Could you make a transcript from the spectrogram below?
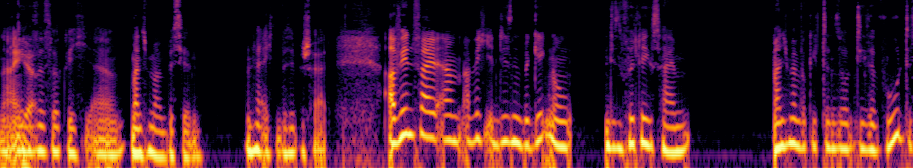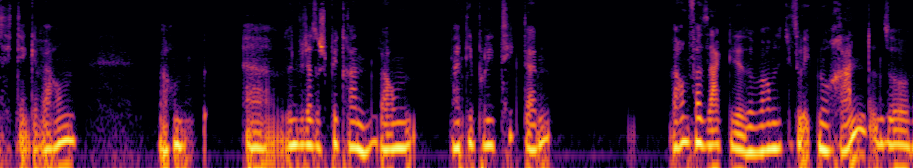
Ne? Eigentlich Ja. ist es wirklich äh, manchmal ein bisschen, manchmal echt ein bisschen bescheuert. Auf jeden Fall ähm, habe ich in diesen Begegnungen, in diesem Flüchtlingsheim, manchmal wirklich dann so diese Wut, dass ich denke, warum, warum äh, sind wir da so spät dran? Warum hat die Politik dann, warum versagt die da so? Warum sind die so ignorant und so,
